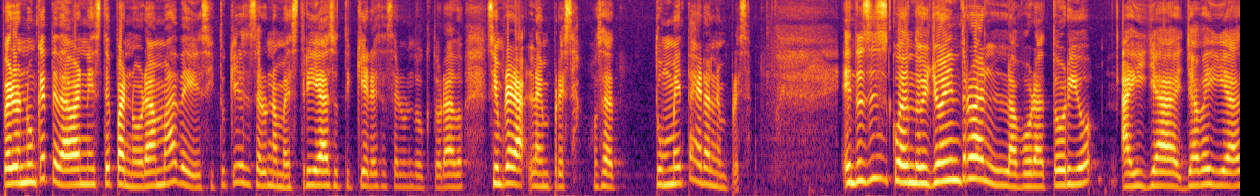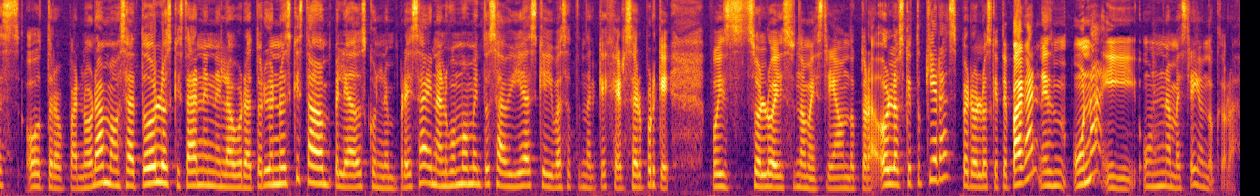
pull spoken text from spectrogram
pero nunca te daban este panorama de si tú quieres hacer una maestría, si tú quieres hacer un doctorado, siempre era la empresa, o sea, tu meta era la empresa. Entonces, cuando yo entro al laboratorio, ahí ya, ya veías otro panorama. O sea, todos los que estaban en el laboratorio no es que estaban peleados con la empresa, en algún momento sabías que ibas a tener que ejercer porque pues solo es una maestría, un doctorado, o los que tú quieras, pero los que te pagan es una y una maestría y un doctorado.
